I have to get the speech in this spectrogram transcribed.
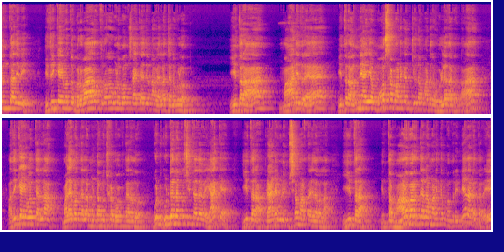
ತಿಂತಾ ಇದೀವಿ. ಇದಕ್ಕೆ ಇವತ್ತು ಬರಬಾರ್ದು ರೋಗಗಳು ಬಂದು ಸಾಯ್ತಾ ಇದೀವಿ ನಾವೆಲ್ಲ ಜನಗಳು. ಈ ಥರ ಮಾಡಿದರೆ, ಈ ಥರ ಅನ್ಯಾಯ ಮೋಸ ಮಾಡ್ಕೊಂಡು ಜೀವನ ಮಾಡಿದ್ರೆ ಒಳ್ಳೇದಾಗುತ್ತಾ? ಅದಕ್ಕೆ ಇವತ್ತೆಲ್ಲ ಮಳೆ ಬಂದೆಲ್ಲ ಮುಂಡ ಮುಚ್ಕೊಂಡು ಹೋಗ್ತಾ ಇರೋದು. ಗುಡ್ ಗುಡ್ಡನ್ನ ಕುಸಿತಾ ಇದ್ದಾವೆ. ಯಾಕೆ? ಈ ಥರ ಪ್ರಾಣಿಗಳು ಹಿಂಸೆ ಮಾಡ್ತಾ ಇದ್ದಾರಲ್ಲ, ಈ ಥರ ಇಂಥ ಮಾಡಬಾರ್ದೆಲ್ಲ ಮಾಡ್ಕೊಂಡ್ ಬಂದ್ರೆ ಇನ್ನೇನಾಗುತ್ತೆ ರೀ?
